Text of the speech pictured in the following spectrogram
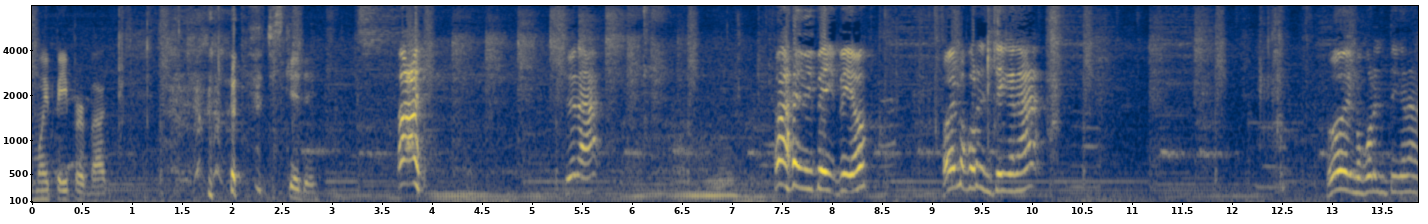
Amoy paper bag. Just kidding. Ay! Yun na. Ay, may baby oh. Hoy, makurinti ka na. Hoy, makurinti ka na.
